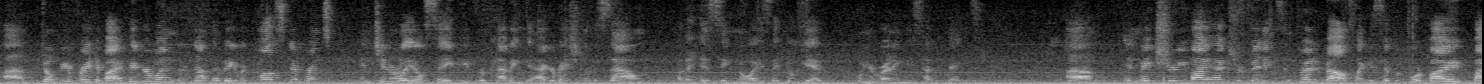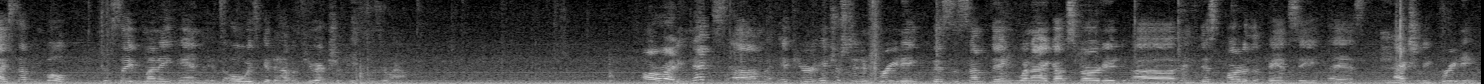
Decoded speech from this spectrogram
Um, don't be afraid to buy a bigger one. There's not that big of a cost difference, and generally it'll save you from having the aggravation of the sound of a hissing noise that you'll get when you're running these type of things. Um, and make sure you buy extra fittings and threaded valves. Like I said before, buy buy stuff in bulk. You'll save money, and it's always good to have a few extra pieces around. Alrighty, next, um, if you're interested in breeding, this is something when I got started uh, in this part of the fancy is actually breeding.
